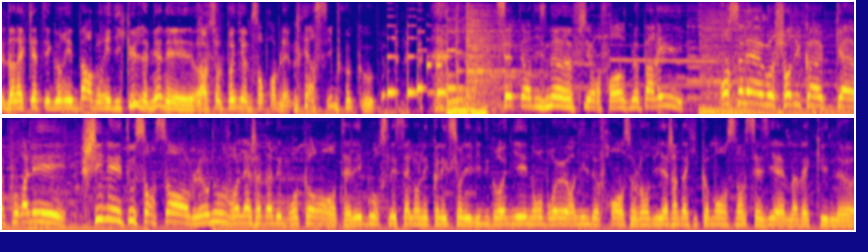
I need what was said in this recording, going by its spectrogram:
Dans la catégorie barbe ridicule, la mienne est sur le podium sans problème. Merci beaucoup. 7h19 sur France Bleu Paris. On se lève au champ du coq pour aller chiner tous ensemble. On ouvre l'agenda des brocantes, les bourses, les salons, les collections, les vides-greniers, nombreux en Ile-de-France aujourd'hui. Agenda qui commence dans le 16e avec une euh,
